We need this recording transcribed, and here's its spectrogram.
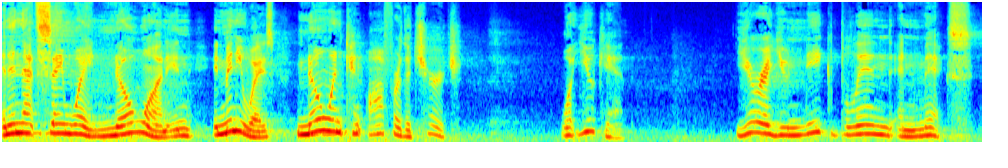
And in that same way, no one, in, in many ways, no one can offer the church what you can. You're a unique blend and mix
